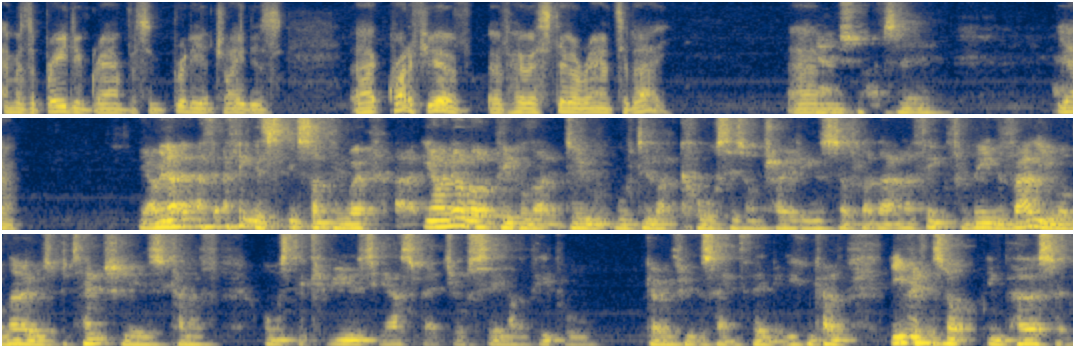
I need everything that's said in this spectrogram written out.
and was a breeding ground for some brilliant traders, uh, quite a few of, of who are still around today. Um, yeah, sure, absolutely. Yeah. Yeah, I mean, I, I, th- I think it's, it's something where, uh, you know, I know a lot of people that do will do like courses on trading and stuff like that. And I think for me, the value on those potentially is kind of almost the community aspect. You're seeing other people going through the same thing. And you can kind of, even if it's not in person,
